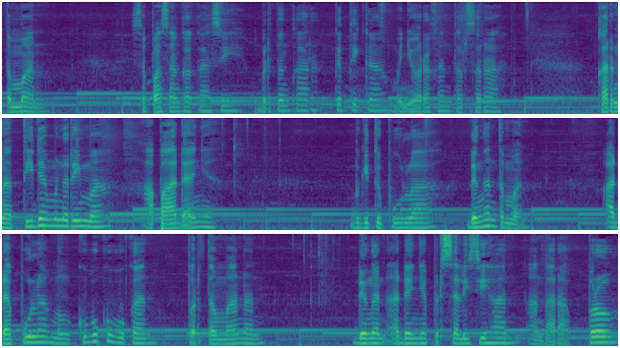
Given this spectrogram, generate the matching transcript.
teman, sepasang kekasih bertengkar ketika menyuarakan terserah karena tidak menerima apa adanya. Begitu pula dengan teman, ada pula mengkubu-kubukan pertemanan dengan adanya perselisihan antara pro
